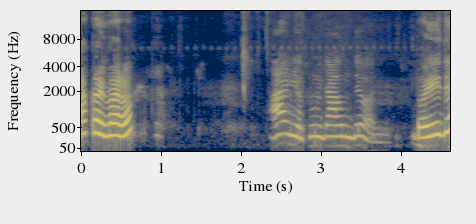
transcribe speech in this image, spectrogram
આખો મારો? આવ્યો તું તો આવું દેવાનું. તો ઈ દે.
